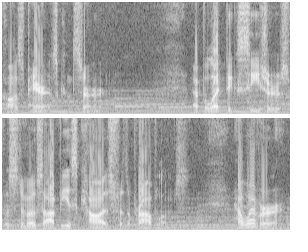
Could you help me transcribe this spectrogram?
caused parents concern. Epileptic seizures was the most obvious cause for the problems. However,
